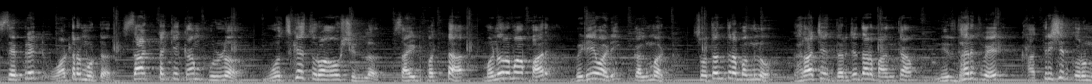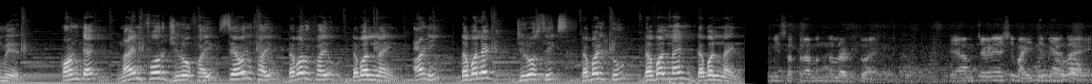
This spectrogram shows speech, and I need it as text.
सेपरेट वॉटर मोटर साठ टक्के काम पूर्ण मोजकेच रोहाव शिल्लक. साईट पत्ता मनोरमा पार्क बिडेवाडी कलमट. स्वतंत्र बंगलो घराचे दर्जेदार बांधकाम निर्धारित वेळेत खात्रीशीर करून मिळेल. Contact nine four zero five seven five double five double nine आणि double eight zero six double two double nine double nine. मी सतरामधनं लढतो आहे. ते आमच्याकडे अशी माहिती मिळत आहे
